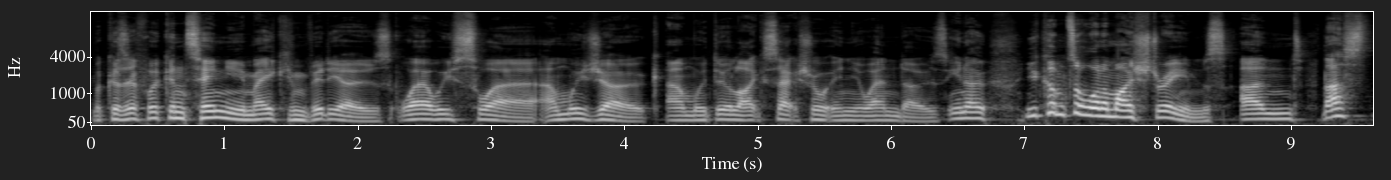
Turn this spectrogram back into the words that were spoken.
Because if we continue making videos where we swear and we joke and we do like sexual innuendos, you know, you come to one of my streams and that's,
